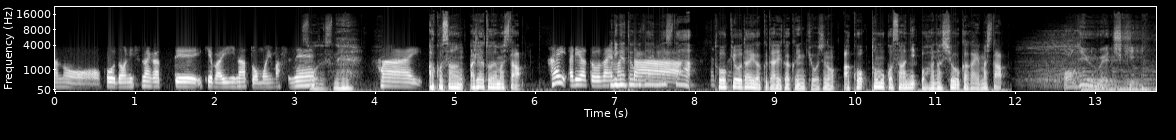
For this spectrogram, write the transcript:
あの、行動につながっていけばいいなと思いますね。そうですね。はい。あこさん、ありがとうございました。はい、ありがとうござあいました。りがとうございました。東京大学大学院教授のあこ智子さんにお話を伺いました。荻上チキ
